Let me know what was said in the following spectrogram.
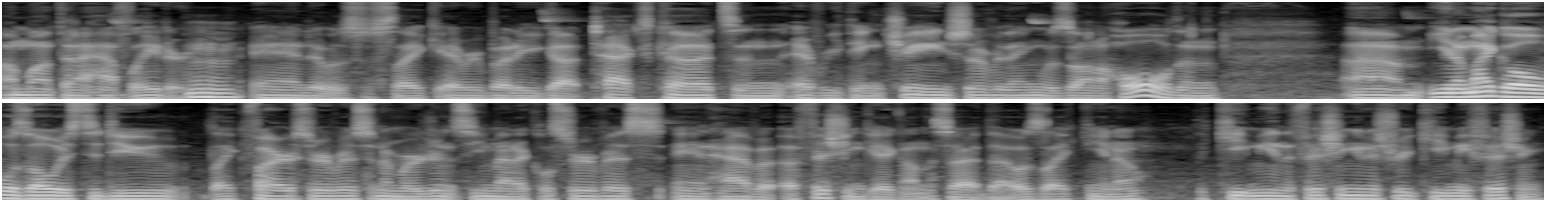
a month and a half later, Mm-hmm. and it was just like everybody got tax cuts and everything changed, so everything was on a hold. And um, you know, my goal was always to do like fire service and emergency medical service, and have a, a fishing gig on the side. That was like you know, to keep me in the fishing industry, keep me fishing.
